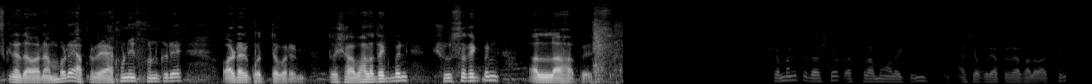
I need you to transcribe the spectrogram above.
স্ক্রিনে দেওয়া নাম্বারে আপনারা এখনই ফোন করে অর্ডার করতে পারেন। তো সব ভালো থাকবেন, সুস্থ থাকবেন, আল্লাহ হাফেজ। সম্মানিত দর্শক, আসসালামু আলাইকুম। আশা করি আপনারা ভালো আছেন।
